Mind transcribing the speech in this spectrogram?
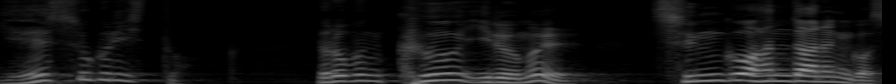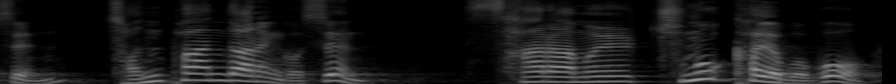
예수 그리스도. 여러분 그 이름을 증거한다는 것은 전파한다는 것은 사람을 주목하여 보고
